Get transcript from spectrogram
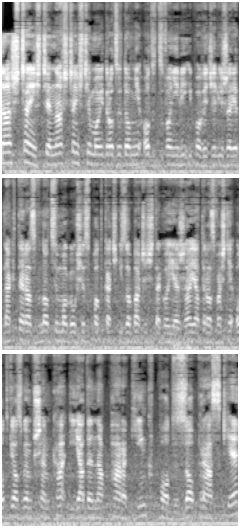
Na szczęście, na szczęście moi drodzy do mnie oddzwonili i powiedzieli, że jednak teraz w nocy mogą się spotkać i zobaczyć tego jeża. Ja teraz właśnie odwiozłem Przemka i jadę na parking pod Zopraskie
